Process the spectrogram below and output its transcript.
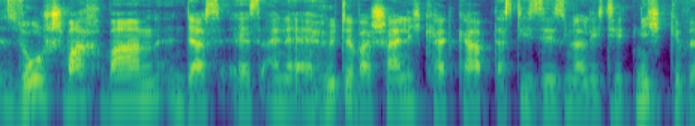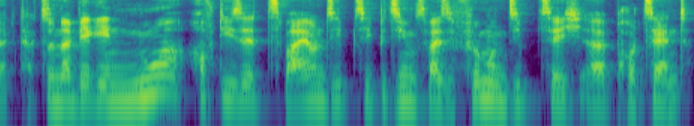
so schwach waren, dass es eine erhöhte Wahrscheinlichkeit gab, dass die Saisonalität nicht gewirkt hat, sondern wir gehen nur auf diese 72 bzw. 75 äh, Prozent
